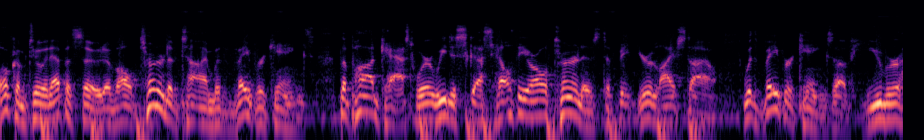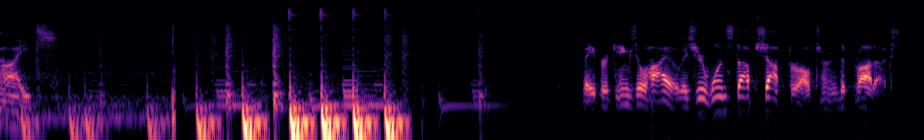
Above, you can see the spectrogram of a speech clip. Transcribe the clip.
Welcome to an episode of Alternative Time with Vapor Kings, the podcast where we discuss healthier alternatives to fit your lifestyle with Vapor Kings of Huber Heights. Vapor Kings Ohio is your one stop shop for alternative products.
